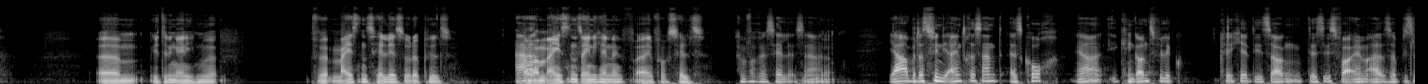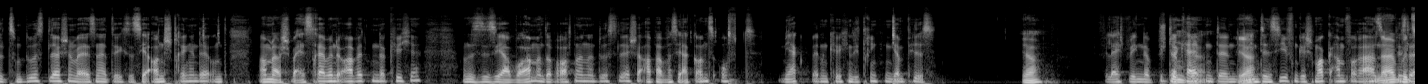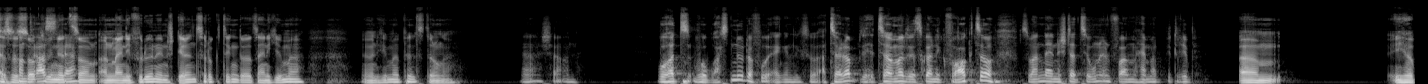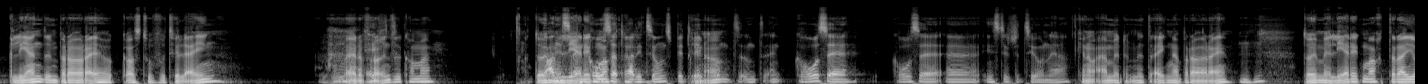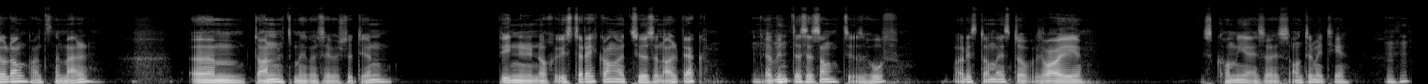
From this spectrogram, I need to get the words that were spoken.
Ähm, ich trinke eigentlich nur für meistens Helles oder Pilz. Ah. Aber meistens eigentlich eine, einfach Helles. Einfaches Helles, ja. Ja. Ja, aber das finde ich auch interessant als Koch. Ja, ich kenne ganz viele Köche, die sagen, das ist vor allem also ein bisschen zum Durstlöschen, weil es natürlich eine sehr anstrengende und manchmal auch schweißtreibende Arbeit in der Küche. Und es ist ja auch warm und da braucht man einen Durstlöscher. Aber was ich auch ganz oft merkt bei den Köchen, die trinken gern Pilz. Ja. Vielleicht wegen der Bitterkeit ja. und den Ja. intensiven Geschmack einfach auch. so Nein, ein wenn ich so sagt, wenn ich jetzt so an meine früheren Stellen zurückdenke, da hat es eigentlich immer, wir haben immer Pilz getrunken. Ja, schauen. Wo, wo warst denn du davor eigentlich so? Erzähl, ab, jetzt haben wir das gar nicht gefragt. So. Was waren deine Stationen vor dem Heimatbetrieb? Ähm, ich habe gelernt im Brauerei Gasthof Hotel Eying, bei der Frau Ah? Inselkammer. Da habe ich Ganz eine ein Lehre großer gemacht. Traditionsbetrieb Genau. und, und eine große, große äh, Institution, ja. Genau, auch mit, mit eigener Brauerei. Mhm. Da habe ich meine Lehre gemacht, drei Jahre lang, ganz normal. Ähm, dann, jetzt muss ich mal selber studieren, bin ich nach Österreich gegangen, zu und Alberg. Mhm. Eine Wintersaison, zu Hof war das damals. Da war ich als Kommi, also als Entremetier. Mhm.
